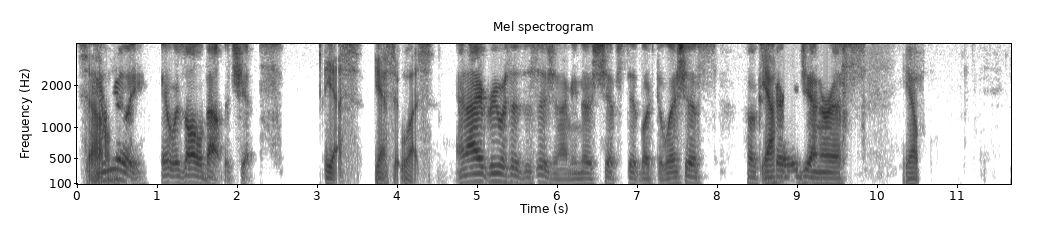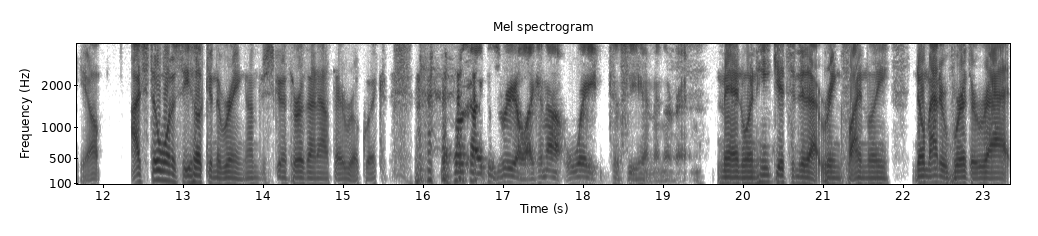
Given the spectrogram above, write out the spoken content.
so, And really, it was all about the chips. yes, yes, it was. And I agree with his decision. I mean, those chips did look delicious. Hook's Yeah. very generous. Yep. Yep. I still want to see Hook in the ring. I'm just going to throw that out there real quick. The hook hype is real. I cannot wait to see him in the ring. Man, when he gets into that ring finally, no matter where they're at,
